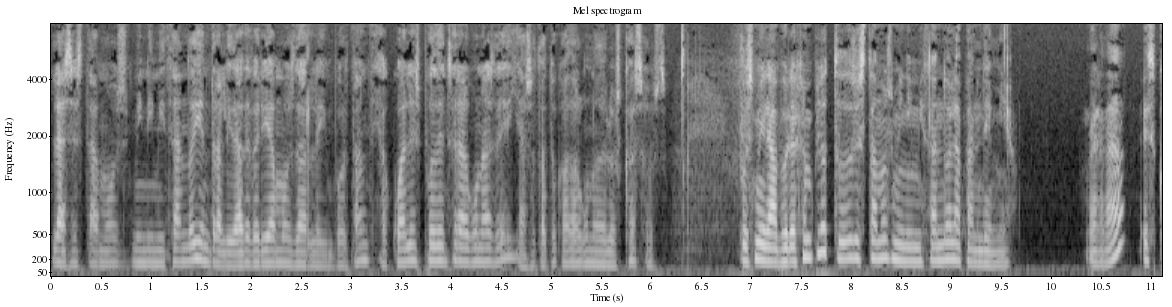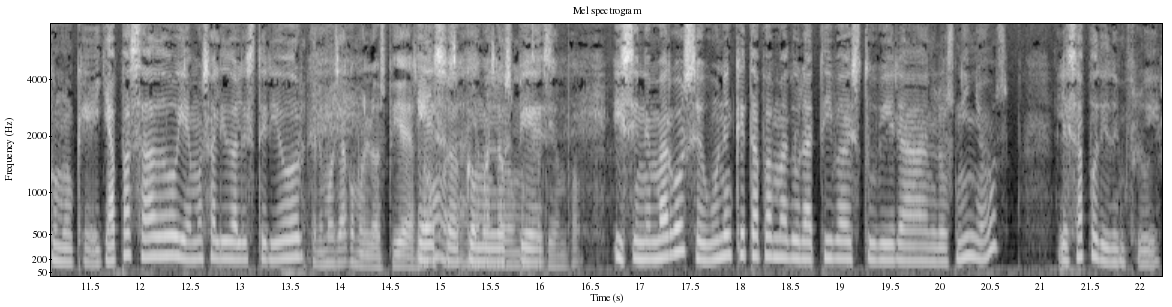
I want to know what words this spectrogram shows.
las estamos minimizando y en realidad deberíamos darle importancia. ¿Cuáles pueden ser algunas de ellas o te ha tocado alguno de los casos? Pues mira, por ejemplo, todos estamos minimizando la pandemia. ¿verdad? Es como que ya ha pasado, y hemos salido al exterior. Tenemos ya como en los pies, ¿no? Eso, como en los pies. Y sin embargo, según en qué etapa madurativa estuvieran los niños, les ha podido influir.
